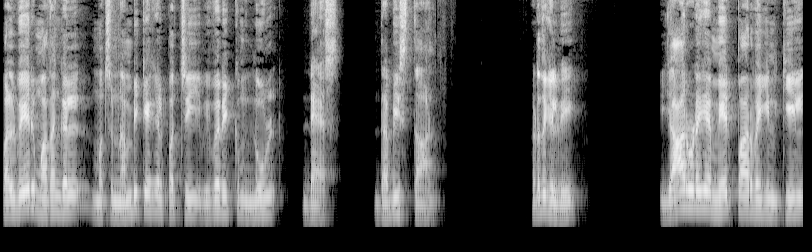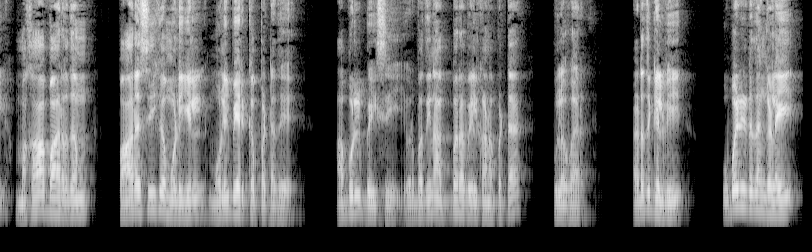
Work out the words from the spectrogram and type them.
பல்வேறு மதங்கள் மற்றும் நம்பிக்கைகள் பற்றி விவரிக்கும் நூல் டேஷ் தபிஸ்தான். அடுத்த கேள்வி யாருடைய மேற்பார்வையின் கீழ் மகாபாரதம் பாரசீக மொழியில் மொழிபெயர்க்கப்பட்டது? அபுல் பைசி இவர் பார்த்தீங்கன்னா அக்பர் அவையில் காணப்பட்ட புலவர். அடுத்த கேள்வி உபநிடதங்களை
